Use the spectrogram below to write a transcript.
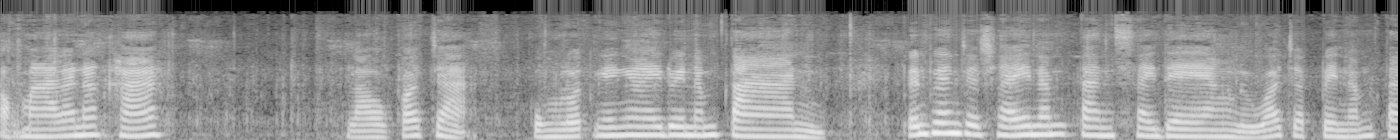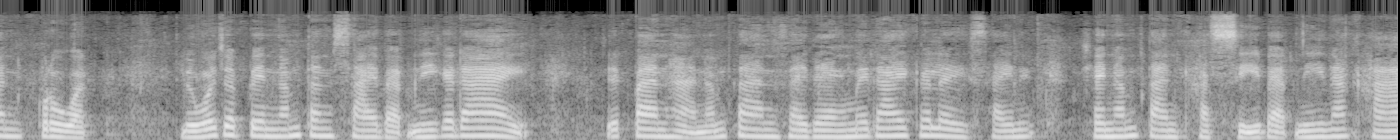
ออกมาแล้วนะคะ เราก็จะปรุงรสง่าย ๆ ด้วยน้ำตาล เพื่อนๆจะใช้น้ำตาลทรายแดง หรือว่าจะเป็นน้ำตาลกรวด หรือว่าจะเป็นน้ำตาลทรายแบบนี้ก็ได้เจ๊ปานหาน้ำตาลทรายแดงไม่ได้ก็เลยใช้ใช้น้ำตาลขัดสีแบบนี้นะคะ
